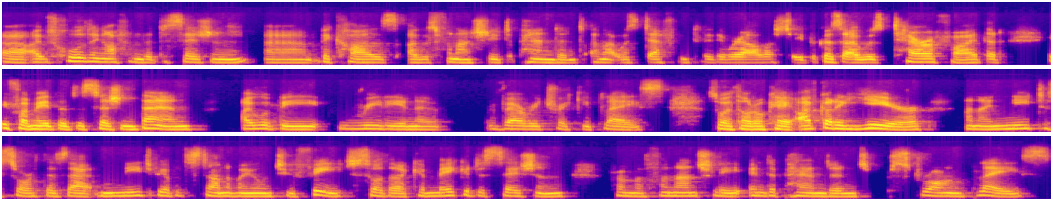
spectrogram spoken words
Uh, I was holding off on the decision um, because I was financially dependent, and that was definitely the reality. Because I was terrified that if I made the decision then, I would be really in a very tricky place. So I thought, okay, I've got a year and I need to sort this out and need to be able to stand on my own two feet so that I can make a decision from a financially independent, strong place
